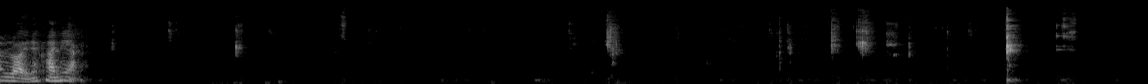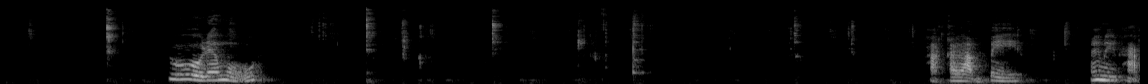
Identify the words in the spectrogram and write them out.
อร่อยนะคะเนี่ยดูเนื้อหมู ผักกระหล่ำปีไม่มีผัก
